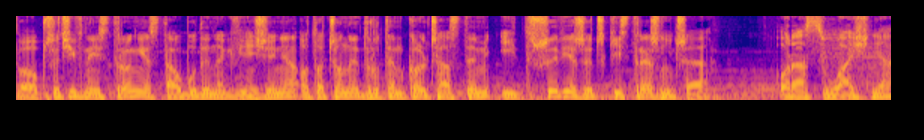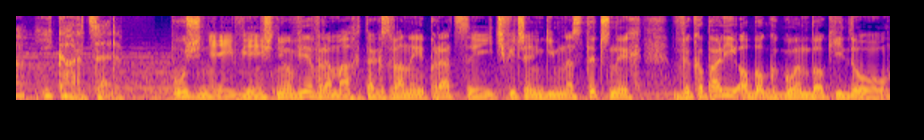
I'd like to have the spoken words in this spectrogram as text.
Po przeciwnej stronie stał budynek więzienia otoczony drutem kolczastym i trzy wieżyczki strażnicze. Oraz łaźnia i karcer. Później więźniowie w ramach tzw. pracy i ćwiczeń gimnastycznych wykopali obok głęboki dół,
